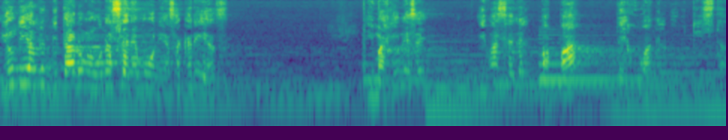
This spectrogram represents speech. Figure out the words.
Y un día lo invitaron a una ceremonia, Zacarías. Imagínese, iba a ser el papá de Juan el Bautista.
